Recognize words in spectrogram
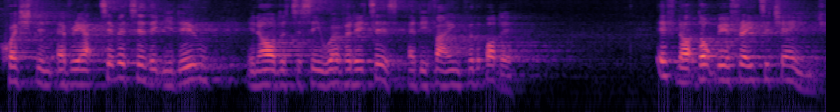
Question every activity that you do in order to see whether it is edifying for the body. If not, don't be afraid to change.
